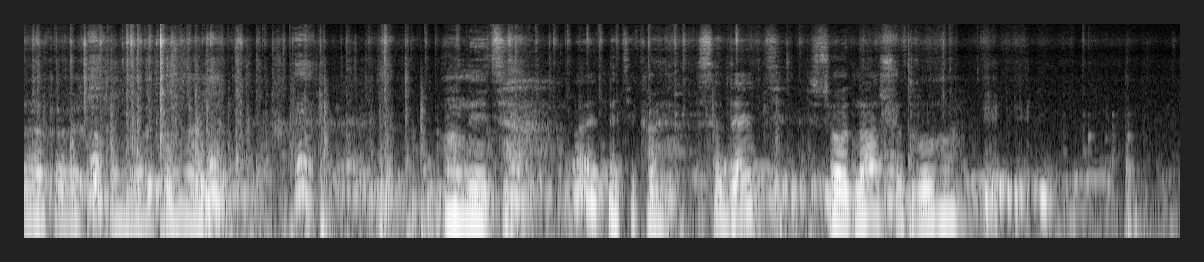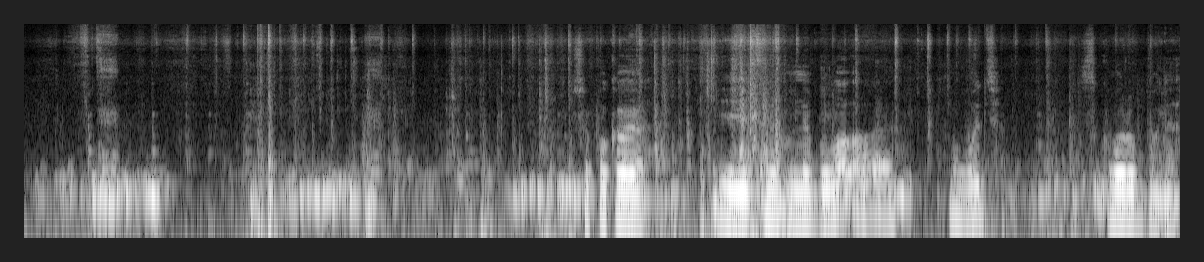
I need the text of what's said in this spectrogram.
Але хто там взагалі? Дивіться, навіть не тікає. Сидить, що одна, що друга. Ще поки яєць не було, але, мабуть, скоро буде.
